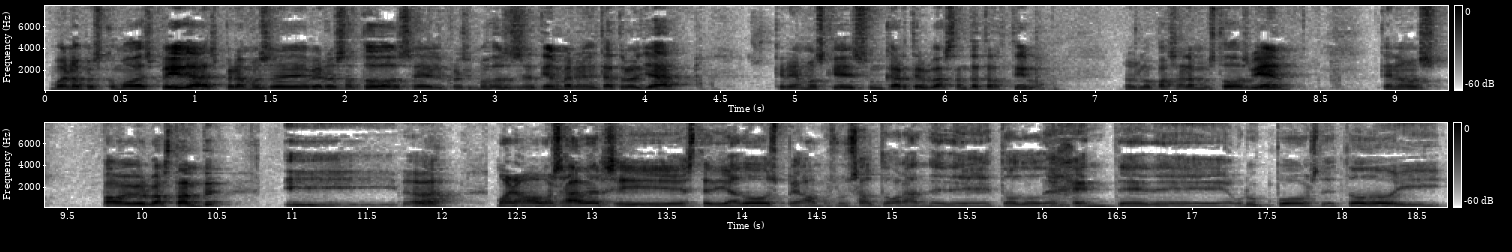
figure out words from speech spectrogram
Bueno, pues como despedida, esperamos eh, veros a todos el próximo 2 de septiembre en el Teatro El Yar. Creemos que es un cartel bastante atractivo, nos lo pasaremos todos bien tenemos para beber bastante. Y nada, Bueno, vamos a ver si este día 2 pegamos un salto grande de todo, de gente, de grupos, de todo. Y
